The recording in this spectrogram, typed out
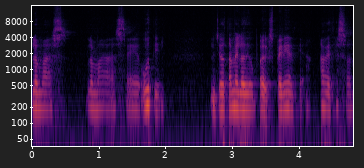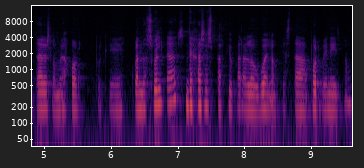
más, lo más eh, útil. Yo también lo digo por experiencia, a veces soltar es lo mejor, porque cuando sueltas dejas espacio para lo bueno que está por venir, ¿no?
